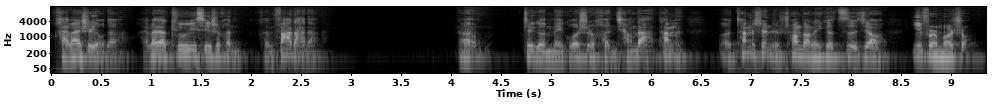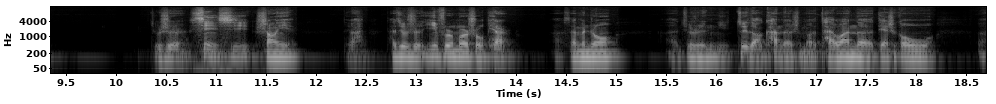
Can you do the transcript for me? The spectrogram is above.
海外是有的，海外的 QVC 是很很发达的，啊，这个美国是很强大，他们呃，他们甚至创造了一个字叫 infomercial，就是信息商业，对吧？它就是 infomercial 片儿啊，三分钟，啊，就是你最早看的什么台湾的电视购物，呃。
